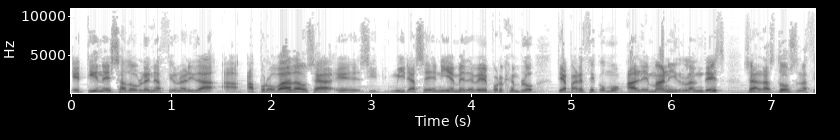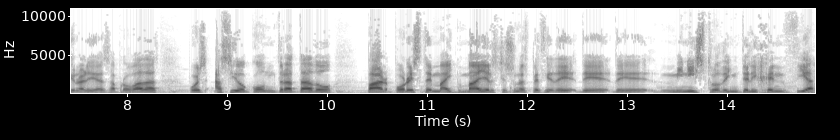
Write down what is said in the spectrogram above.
eh, tiene esa doble nacionalidad a- aprobada, o sea, eh, si miras en IMDB, por ejemplo, te aparece como alemán-irlandés, o sea, las dos nacionalidades aprobadas, pues ha sido contratado par- por este Mike Myers, que es una especie de, de- de ministro de inteligencia,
